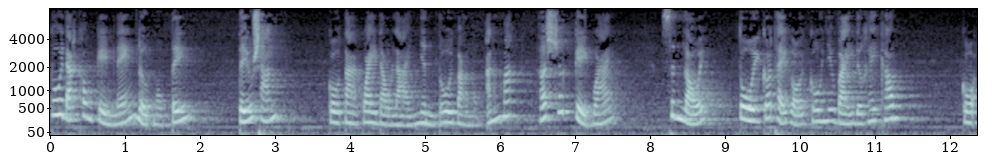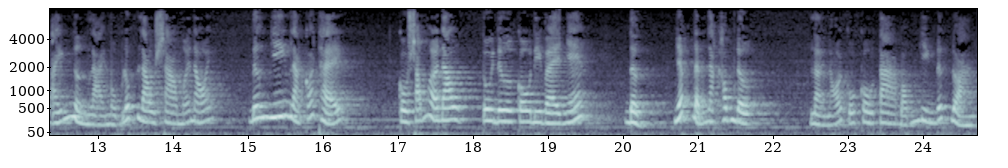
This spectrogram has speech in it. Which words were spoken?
tôi đã không kìm nén được một tiếng. Tiểu sảnh. Cô ta quay đầu lại nhìn tôi bằng một ánh mắt hết sức kỳ quái. Xin lỗi, tôi có thể gọi cô như vậy được hay không? Cô ấy ngừng lại một lúc lâu sau mới nói Đương nhiên là có thể Cô sống ở đâu? Tôi đưa cô đi về nhé Đừng, nhất định là không được Lời nói của cô ta bỗng nhiên đứt đoạn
